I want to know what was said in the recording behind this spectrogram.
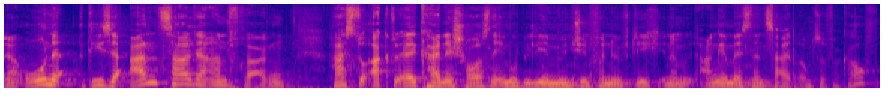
ja, ohne diese Anzahl der Anfragen hast du aktuell keine Chance, eine Immobilie in München vernünftig in einem angemessenen Zeitraum zu verkaufen.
